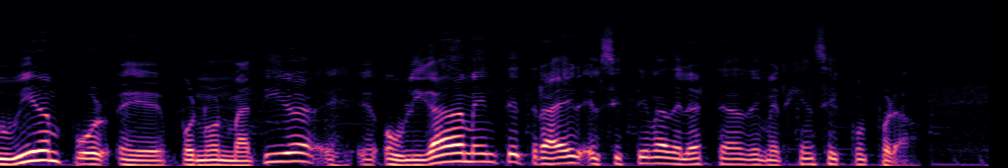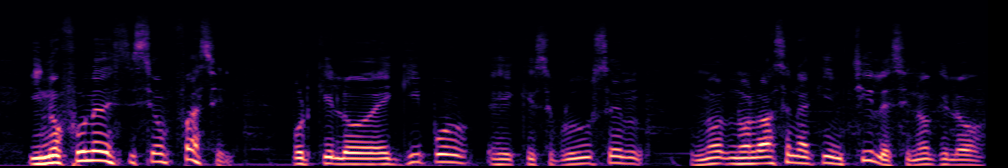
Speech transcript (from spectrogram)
tuvieran por, eh, por normativa eh, obligadamente traer el sistema de alerta de emergencia incorporado. Y no fue una decisión fácil, porque los equipos eh, que se producen no, no, lo hacen aquí en Chile, sino que lo,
